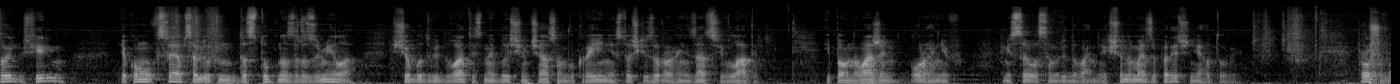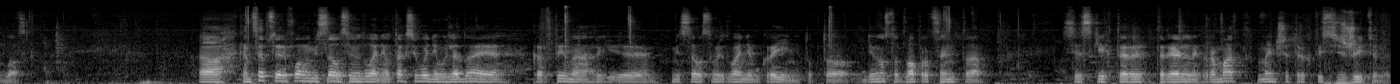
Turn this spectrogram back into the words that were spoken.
филь- фільм, в якому все абсолютно доступно, зрозуміло, що буде відбуватись найближчим часом в Україні з точки зору організації влади і повноважень органів місцевого самоврядування. Якщо немає заперечень, я готовий. Прошу, будь ласка. Концепція реформи місцевого самоврядування. Отак сьогодні виглядає картина е, місцевого самоврядування в Україні. Тобто 92% сільських територіальних громад менше трьох тисяч жителів.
